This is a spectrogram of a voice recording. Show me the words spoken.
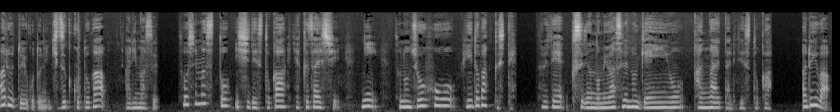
あるということに気づくことがあります。そうしますと、医師ですとか薬剤師にその情報をフィードバックして、それで薬の飲み忘れの原因を考えたりですとか、あるいは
